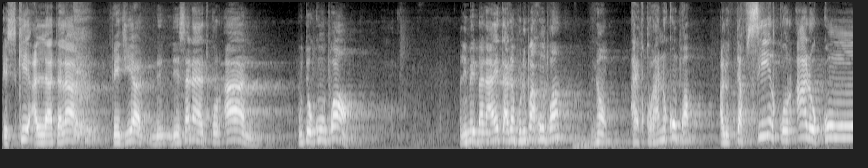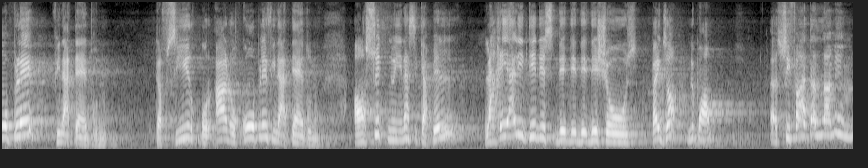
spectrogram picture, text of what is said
est-ce que Allah Ta'ala peut dire des scènes le Coran pour te comprendre? Les mettre ban pour ne pas comprendre? Non, le Coran nous comprend. Alors, tafsir Coran au complet fin atteindre nous. Tafsir Coran au complet fin atteindre nous. Ensuite, nous, il y a ce qu'on appelle la réalité des, des, des, des choses. Par exemple, nous prenons euh, Sifat Allah même.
